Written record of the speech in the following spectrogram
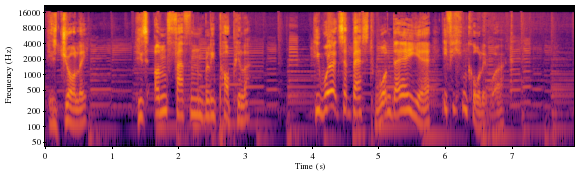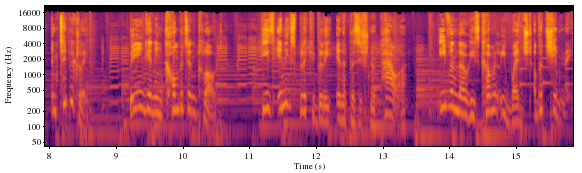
He's jolly. He's unfathomably popular. He works at best one day a year, if you can call it work. And typically, being an incompetent clod, he's inexplicably in a position of power, even though he's currently wedged up a chimney.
